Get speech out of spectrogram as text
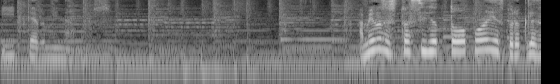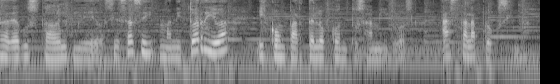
y terminamos. Amigos, esto ha sido todo por hoy. Espero que les haya gustado el video. Si es así, manito arriba y compártelo con tus amigos. Hasta la próxima.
